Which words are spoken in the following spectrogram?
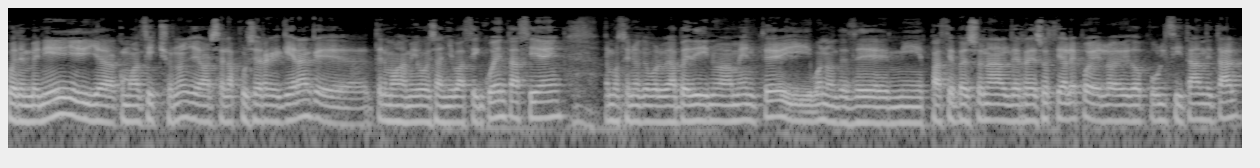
pueden venir y ya, como has dicho, ¿no? llevarse las pulseras que quieran, que tenemos amigos que se han llevado 50, 100, hemos tenido que volver a pedir nuevamente y bueno, desde mi espacio personal de redes sociales pues lo he ido publicitando y tal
